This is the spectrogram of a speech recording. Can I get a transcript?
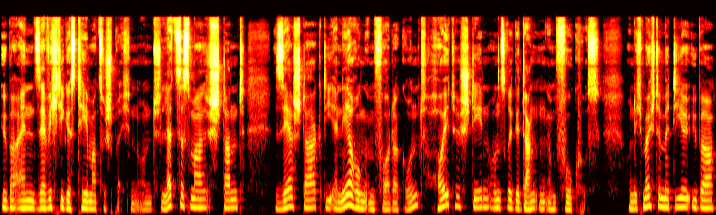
über ein sehr wichtiges Thema zu sprechen. Und letztes Mal stand sehr stark die Ernährung im Vordergrund. Heute stehen unsere Gedanken im Fokus. Und ich möchte mit dir über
